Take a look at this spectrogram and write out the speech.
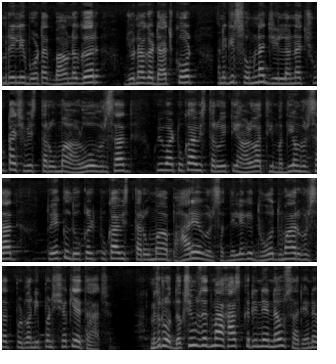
અમરેલી, બોટાદ, ભાવનગર, જૂનાગઢ, રાજકોટ અને ગીર સોમનાથ જિલ્લાના છૂટાછવાયા વિસ્તારોમાં હળવો વરસાદ, કોઈ વાર ટૂંકા વિસ્તારો હોય ત્યાં હળવાથી મધ્યમ વરસાદ, તો એકલ દોકલ ટૂંકા વિસ્તારોમાં ભારે વરસાદ, એટલે કે ધોધમાર વરસાદ પડવાની પણ શક્યતા છે. મિત્રો દક્ષિણ ગુજરાતમાં ખાસ કરીને નવસારી અને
